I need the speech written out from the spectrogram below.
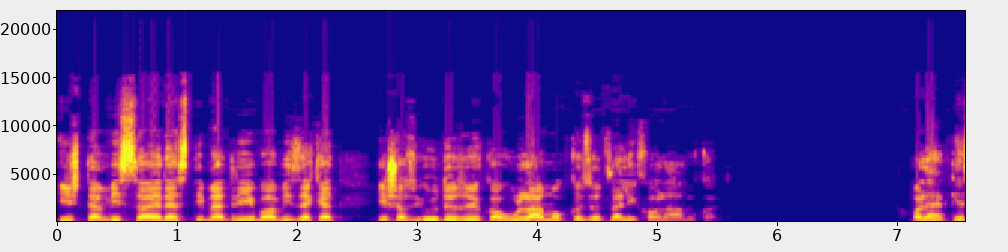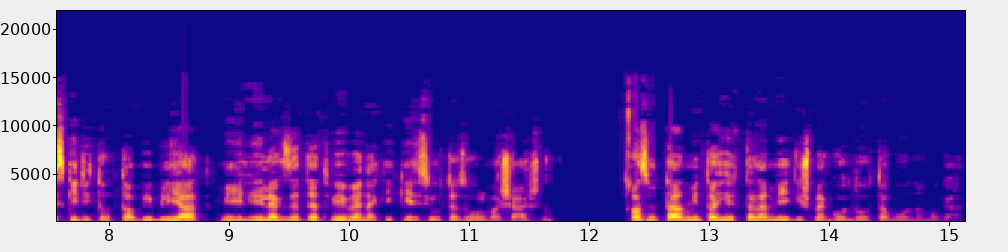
Isten visszaereszti medrébe a vizeket, és az üldözők a hullámok között lelik halálukat. A lelkész kinyitotta a Bibliát, mély lélegzetet véve neki készült az olvasásnak. Azután, mint a hirtelen mégis meggondolta volna magát.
